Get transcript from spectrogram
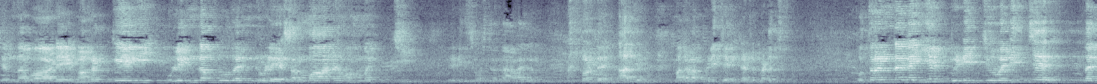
ചെന്നപാടെ മകൾക്കേകി പുളിങ്കം പുതന്നുടെ സമ്മാനം അമ്മച്ചി. ലേഡീസ് ഫസ്റ്റ് ആണല്ലോ അതുകൊണ്ട് ആദ്യം മകളെ പിടിച്ച് രണ്ടും പെടച്ചു. പുത്രന്റെ കയ്യിൽ പിടിച്ചു വലിച്ച് തൻ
